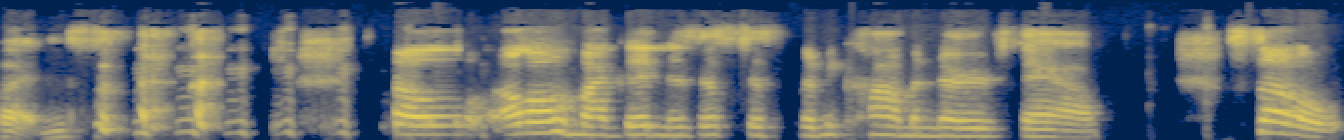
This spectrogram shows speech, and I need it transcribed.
buttons. so, oh my goodness, let's just let me calm my nerves down. So,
